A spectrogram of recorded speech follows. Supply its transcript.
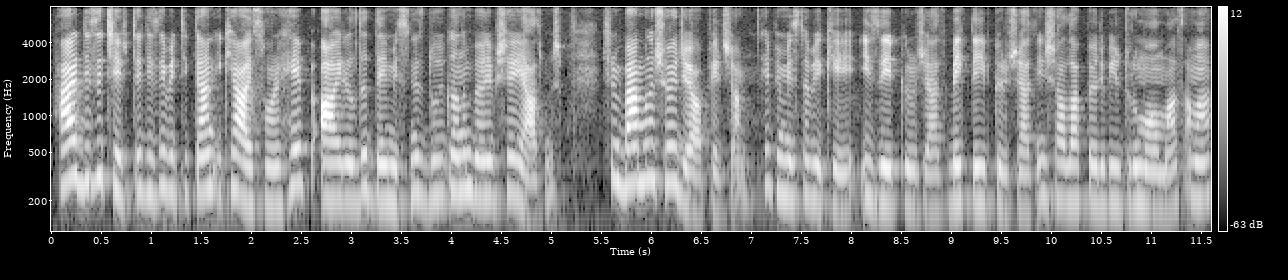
Her dizi çifti dizi bittikten iki ay sonra hep ayrıldı demişsiniz. Duygu Hanım böyle bir şey yazmış. Şimdi ben buna şöyle cevap vereceğim. Hepimiz tabii ki izleyip göreceğiz, bekleyip göreceğiz. İnşallah böyle bir durum olmaz ama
